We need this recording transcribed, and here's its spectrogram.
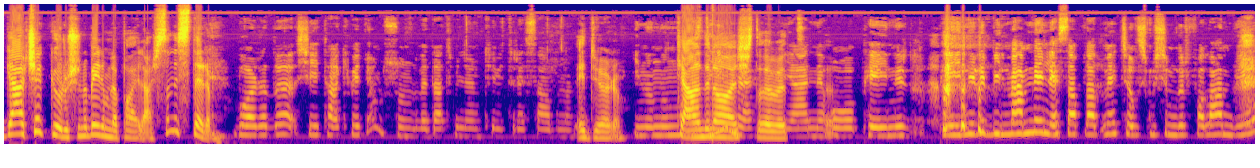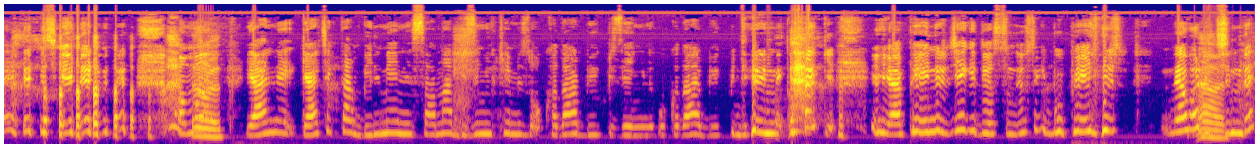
gerçek görüşünü benimle paylaşsın isterim. Bu arada şeyi takip ediyor musun Vedat Milor'un Twitter hesabını? Ediyorum. İnanılmaz Kendini açtı evet. Yani o peynir peyniri bilmem neyle hesaplatmaya çalışmışımdır falan diye şeylerini. Ama evet. yani gerçekten bilmeyen insanlar bizim ülkemizde o kadar büyük bir zenginlik, o kadar büyük bir derinlik var ki. Yani peynirciye gidiyorsun diyorsun ki bu peynir ne var evet. içinde?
